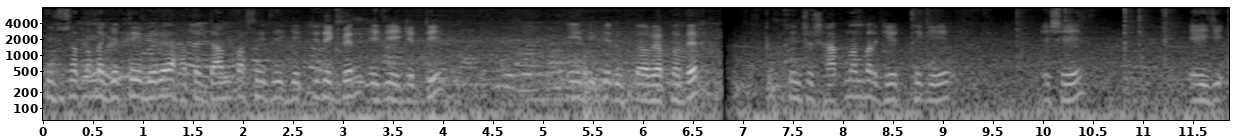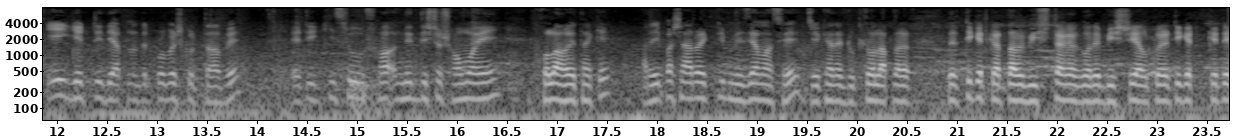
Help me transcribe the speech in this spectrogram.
তিনশো সাত নম্বর গেট থেকে বেরোয় হাতের ডান পাশে যে গেটটি দেখবেন, এই যে এই গেটটি এই দিক ঢুকতে হবে আপনাদের। তিনশো সাত নম্বর গেট থেকে এসে এই যে এই গেটটি দিয়ে আপনাদের প্রবেশ করতে হবে। এটি কিছু নির্দিষ্ট সময়ে খোলা হয়ে থাকে। আর এই পাশে আরও একটি মিউজিয়াম আছে, যেখানে ঢুকতে হলে আপনাদের টিকিট কাটতে হবে, বিশ টাকা করে, বিশ রিয়াল করে টিকিট কেটে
